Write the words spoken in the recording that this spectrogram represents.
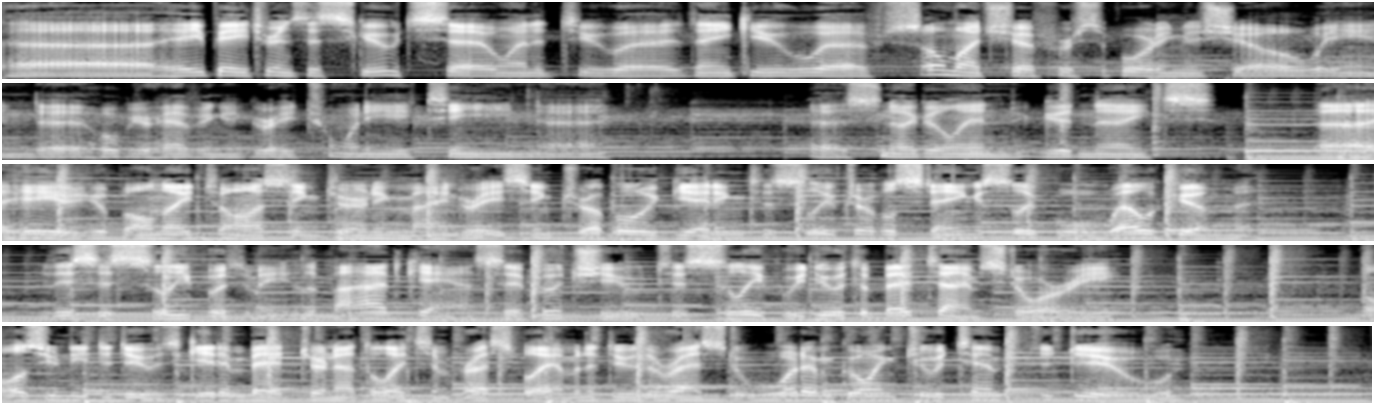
Uh, hey, patrons, it's Scoots. I wanted to uh, thank you uh, so much uh, for supporting the show and uh, hope you're having a great 2018. Uh, snuggle in. Good night. Hey, are you up all night tossing, turning, mind racing, trouble getting to sleep, trouble staying asleep? Well, welcome. This is Sleep With Me, the podcast that puts you to sleep. We do it a bedtime story. All you need to do is get in bed, turn out the lights, and press play. I'm going to do the rest. What I'm going to attempt to do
